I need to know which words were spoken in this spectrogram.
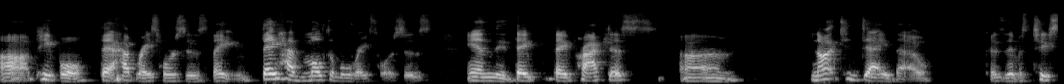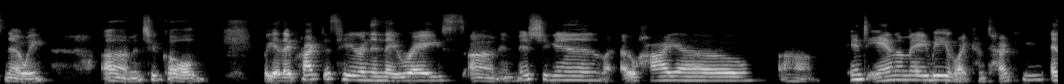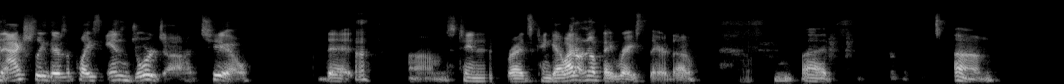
uh, people that have race horses. They they have multiple race horses, and they they practice. Um, not today though, because it was too snowy um, and too cold. But yeah, they practice here, and then they race um, in Michigan, like Ohio. Um, Indiana, maybe like Kentucky, and actually, there's a place in Georgia too that huh. um, standardbreds can go. I don't know if they race there though, but um,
